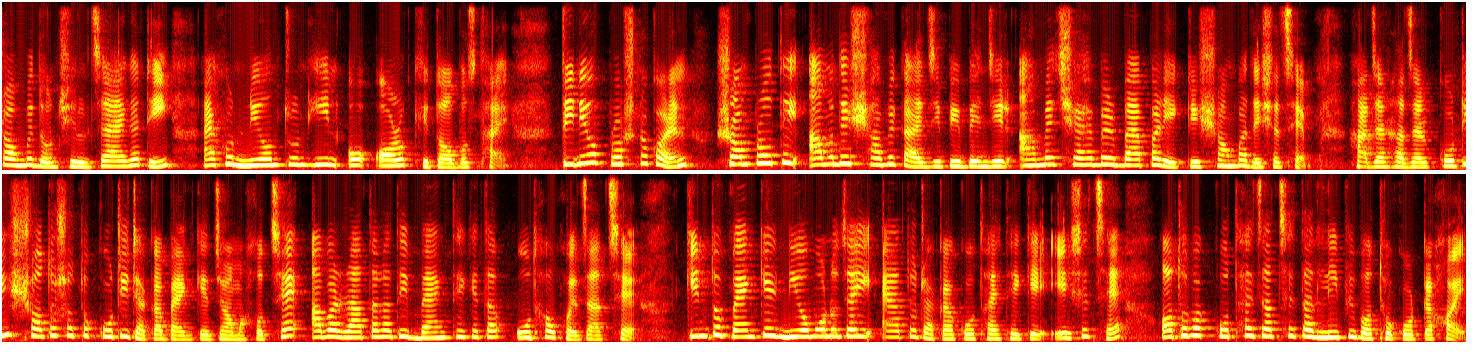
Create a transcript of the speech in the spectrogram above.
সংবেদনশীল জায়গাটি এখন নিয়ন্ত্রণহীন ও অরক্ষিত অবস্থায়। তিনিও প্রশ্ন করেন, সম্প্রতি আমাদের সাবেক আইজিপি বেনজির আহমেদ সাহেবের ব্যাপারে একটি সংবাদ এসেছে। হাজার হাজার কোটি, শত শত কোটি টাকা ব্যাংকে জমা হচ্ছে, আবার রাতারাতি ব্যাংক থেকে তা উধাও হয়ে যাচ্ছে। কিন্তু ব্যাংকের নিয়ম অনুযায়ী এত টাকা কোথায় থেকে এসেছে অথবা কোথায় যাচ্ছে তা লিপিবদ্ধ করতে হয়।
